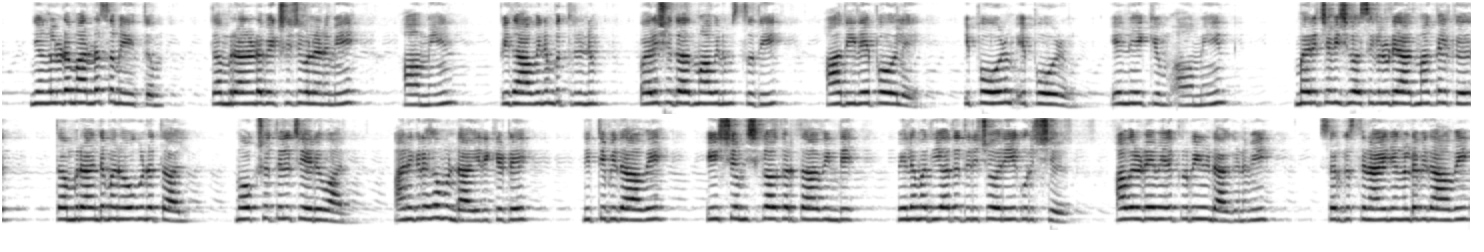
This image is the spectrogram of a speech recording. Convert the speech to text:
ഞങ്ങളുടെ മരണസമയത്തും തമ്പ്രാനോട് അപേക്ഷിച്ചു കൊള്ളണമേ. ആമീൻ. പിതാവിനും പുത്രനും പരിശുദ്ധാത്മാവിനും സ്തുതി ആദിയിലെ പോലെ ഇപ്പോഴും എപ്പോഴും എന്നേക്കും ആമീൻ. മരിച്ച വിശ്വാസികളുടെ ആത്മാക്കൾക്ക് തമ്പുരാന്റെ മനോഗുണത്താൽ മോക്ഷത്തിൽ ചേരുവാൻ അനുഗ്രഹമുണ്ടായിരിക്കട്ടെ. നിത്യപിതാവേ ഈശ്വംശിക കർത്താവിന്റെ വിലമതിയാത്ത തിരിച്ചോരയെക്കുറിച്ച് അവരുടെ മേൽ കൃപയുണ്ടാകണമേ. സ്വർഗസ്ഥനായ ഞങ്ങളുടെ പിതാവേ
